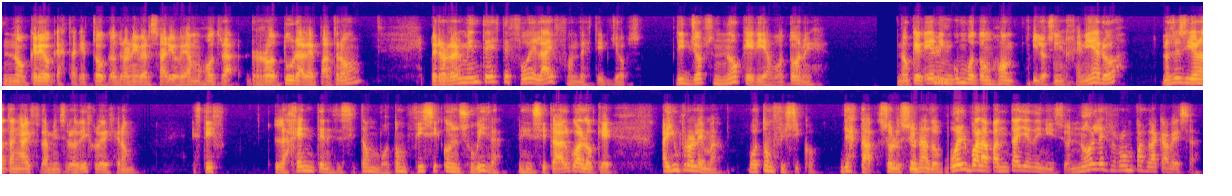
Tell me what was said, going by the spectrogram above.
no creo que hasta que toque otro aniversario veamos otra rotura de patrón, pero realmente este fue el iPhone de Steve Jobs. Steve Jobs no quería botones, no quería mm. ningún botón home y los ingenieros, no sé si Jonathan Ive también se lo dijo, le dijeron, Steve, la gente necesita un botón físico en su vida, necesita algo a lo que hay un problema, botón físico, ya está, solucionado, vuelvo a la pantalla de inicio, no les rompas la cabeza.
